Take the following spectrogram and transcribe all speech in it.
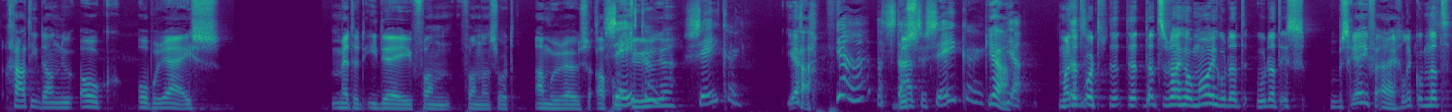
gaat hij dan nu ook op reis... met het idee van, van een soort amoureuze avonturen? Zeker, zeker. Ja, Ja, dat staat Dus- er zeker. ja. ja. Maar Dat- dat, wordt, dat- dat, is wel heel mooi hoe dat, hoe dat is beschreven eigenlijk. Omdat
